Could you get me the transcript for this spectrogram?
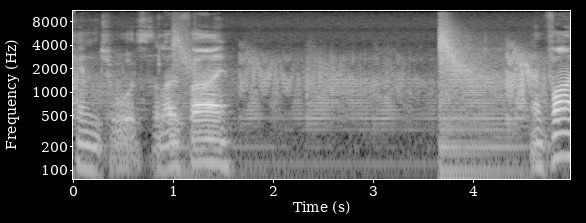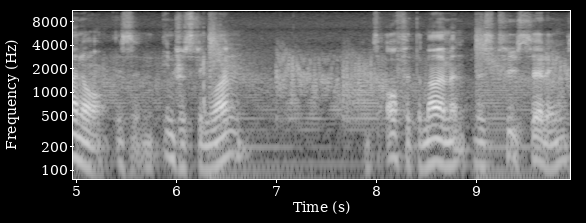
Tend towards the lo-fi. Now vinyl is an interesting one. It's off at the moment. There's two settings.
